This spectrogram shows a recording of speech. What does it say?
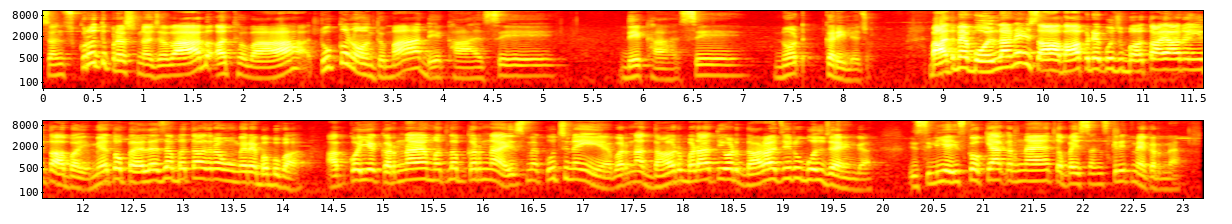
સંસ્કૃત પ્રશ્ન જવાબ અથવા ટૂંક નોંધમાં દેખાશે देखासे नोट कर ही लेजो बाद में बोलना नहीं साहब आपने कुछ बताया नहीं था भाई मैं तो पहले से बता रहा हूं मेरे बबुआ आपको ये करना है मतलब करना है इसमें कुछ नहीं है वरना धार बढ़ाती और धारा जीरू बोल जाएगा इसलिए इसको क्या करना है तो भाई संस्कृत में करना है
